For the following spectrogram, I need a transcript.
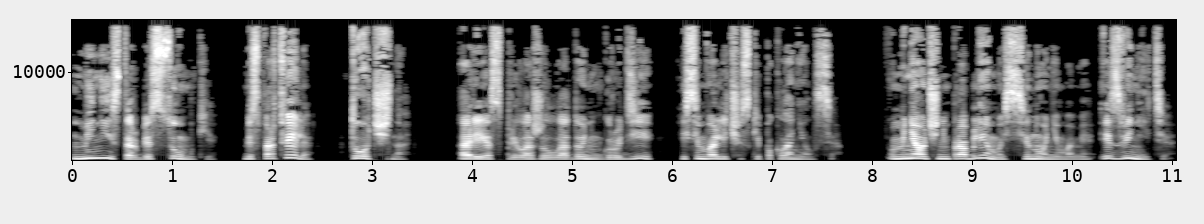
Министр без сумки. Без портфеля? Точно. Ариас приложил ладонь к груди и символически поклонился. У меня очень проблемы с синонимами, извините.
